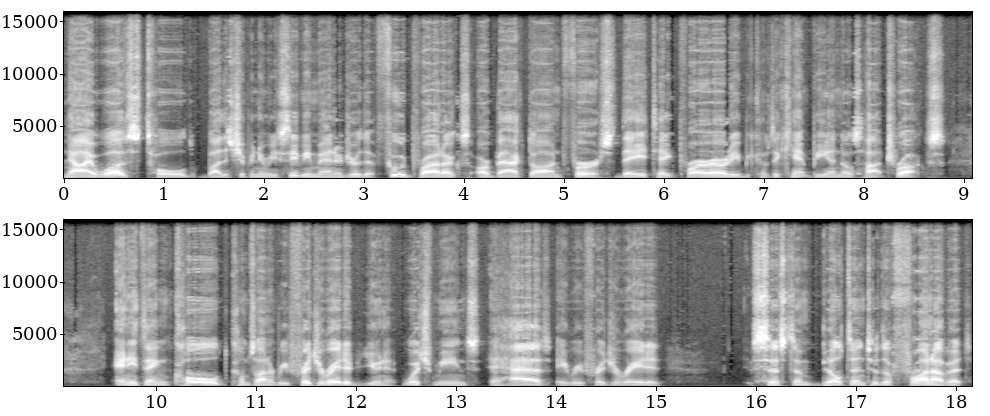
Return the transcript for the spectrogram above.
Now, I was told by the shipping and receiving manager that food products are backed on first. They take priority because they can't be in those hot trucks. Anything cold comes on a refrigerated unit, which means it has a refrigerated system built into the front of it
